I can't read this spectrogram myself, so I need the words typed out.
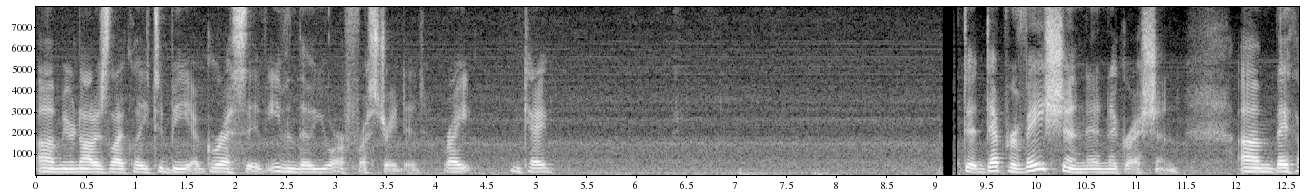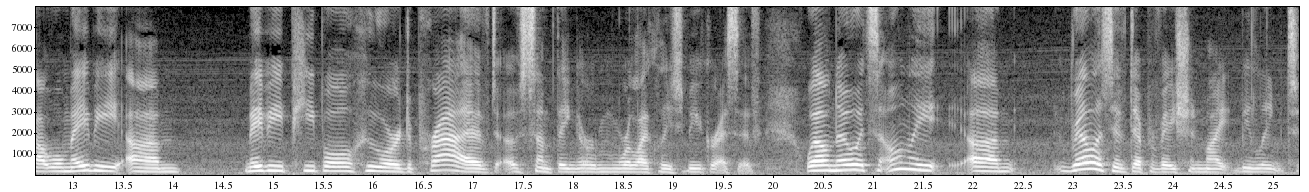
Um, you're not as likely to be aggressive, even though you are frustrated, right? Okay. At deprivation and aggression. Um, they thought, well, maybe um, maybe people who are deprived of something are more likely to be aggressive. Well, no, it's only um, relative deprivation might be linked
